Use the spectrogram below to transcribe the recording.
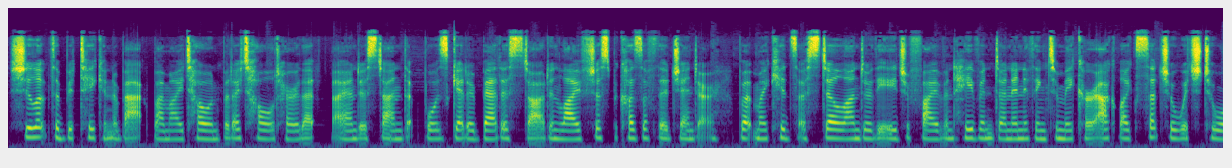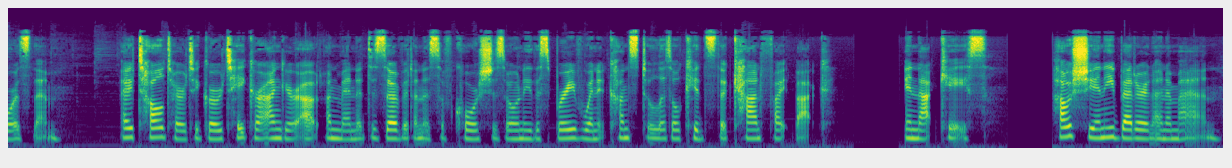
She looked a bit taken aback by my tone, but I told her that I understand that boys get a better start in life just because of their gender, but my kids are still under the age of five and haven't done anything to make her act like such a witch towards them. I told her to go take her anger out on men that deserve it, and as of course she's only this brave when it comes to little kids that can't fight back in that case. How is she any better than a man?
